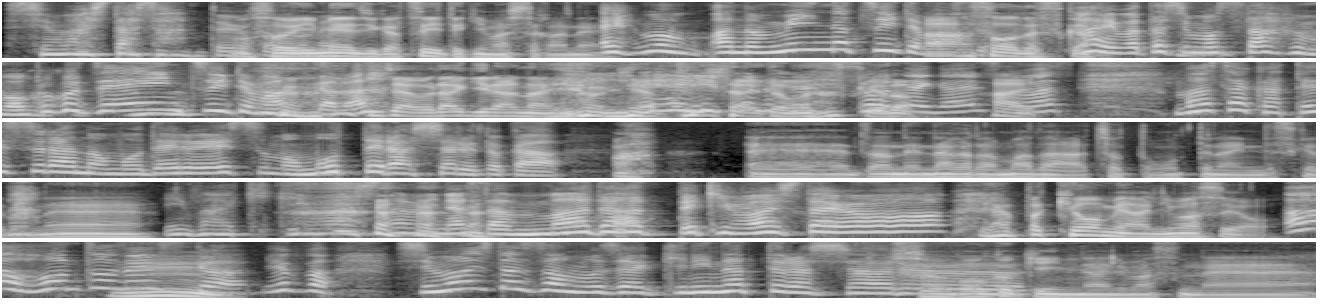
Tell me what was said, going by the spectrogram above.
島下さんというそういうイメージがついてきましたかね。え、もうあのみんなついてます。あ、そうですか。はい、私もスタッフもここ全員ついてますから。じゃあ裏切らないようにやっていきたいと思いますけど。お願いします。まさかテスラのモデル S も持ってらっしゃるとか。あえー、残念ながらまだちょっと持ってないんですけどね。今聞きました。皆さん、まだってきましたよ。やっぱ興味ありますよ。あ、本当ですか。うん、やっぱ、島下さんもじゃあ気になってらっしゃる。すごく気になりますね。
